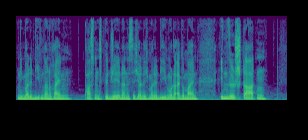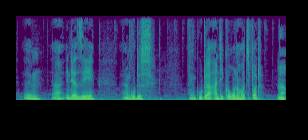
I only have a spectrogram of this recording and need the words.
und die Malediven dann reinpassen ins Budget, dann ist sicherlich Malediven oder allgemein Inselstaaten, ähm, ja, in der See ein gutes, ein guter Anti-Corona-Hotspot. Ja.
